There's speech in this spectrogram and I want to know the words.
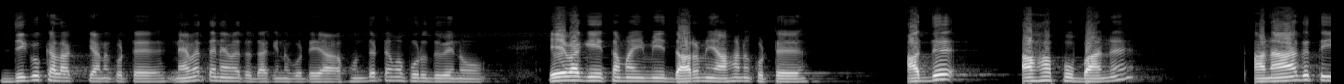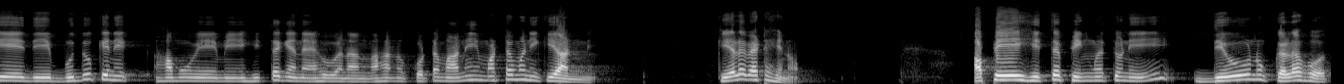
දිගු කලක් යනකොට නැවත නැවත දකිනකොට එයා හොඳටම පුරුදු වෙනෝ ඒ වගේ තමයි මේ ධර්මය අහනකොට අද අහපු බණ අනාගතයේදී බුදු කෙනෙක් හමුවේ මේ හිත ගැන ඇහුවනම් අහනකොට මනේ මටමනි කියන්නේ කියලා වැටහෙනවා. අපේ හිත පින්වතුනි දියුණු කළහොත්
